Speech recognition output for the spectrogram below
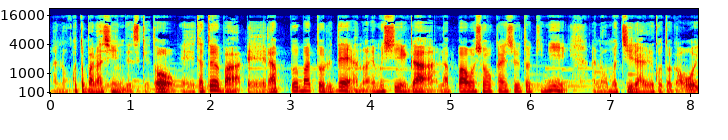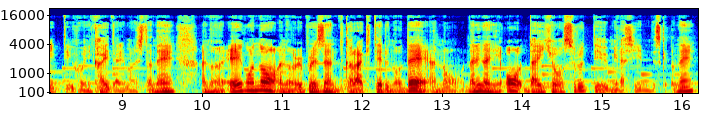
あの、言葉らしいんですけど、え、例えば、え、ラップバトルで、あの、MC がラッパーを紹介するときに、あの、用いられることが多いっていうふうに書いてありました。したね。あの、英語のあの、represent から来てるので、あの、何々を代表するっていう意味らしいんですけどね。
